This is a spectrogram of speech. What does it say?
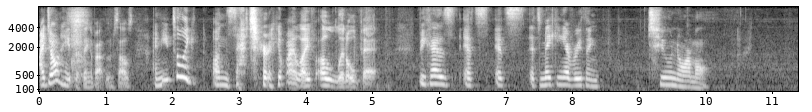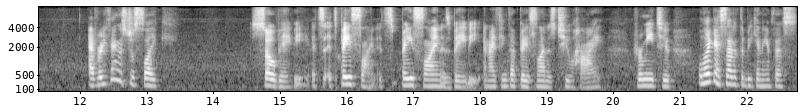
I don't hate the thing about themselves. I need to like unsaturate my life a little bit because it's it's it's making everything too normal. Everything is just like so baby. It's it's baseline. It's baseline is baby, and I think that baseline is too high for me to. Like I said at the beginning of this,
